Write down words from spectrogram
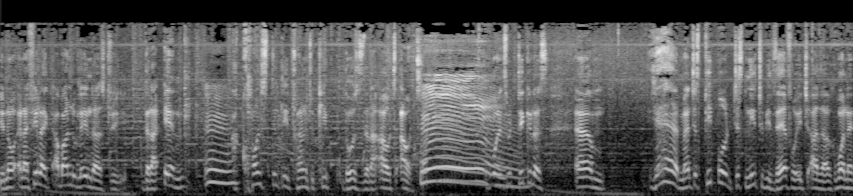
you know and i feel like abantu kule industry that are in are constantly trying to keep those that are out out well, it's ridiculous um yeah man just people just need to be there for each other Ukubona,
